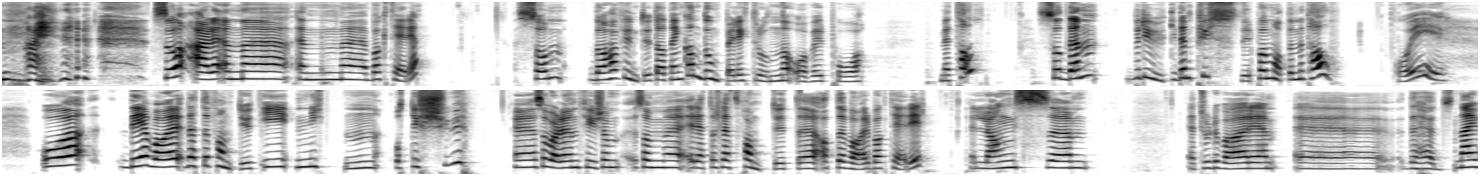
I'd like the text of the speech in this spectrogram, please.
Nei. Så er det en, eh, en eh, bakterie som da har funnet ut at den kan dumpe elektronene over på metall. Så den, bruker, den puster på en måte metall. Oi. Og det var, dette fant de ut i 1987. Eh, Så var det en fyr som, som eh, rett og slett fant ut eh, at det var bakterier langs Jeg tror det var The Hudson, nei,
